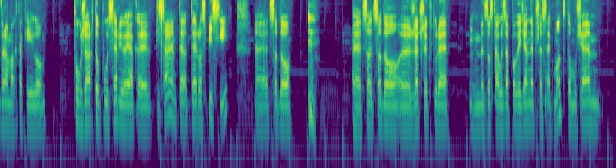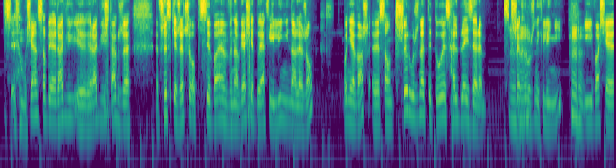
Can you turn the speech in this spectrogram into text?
w ramach takiego pół żartu, pół serio, jak e, pisałem te, te rozpiski co do, co, co do rzeczy, które mm, zostały zapowiedziane przez Egmont, to musiałem musiałem sobie radzi, radzić tak, że wszystkie rzeczy opisywałem w nawiasie, do jakiej linii należą, ponieważ e, są trzy różne tytuły z Hellblazerem z trzech mm -hmm. różnych linii mm -hmm. i właśnie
